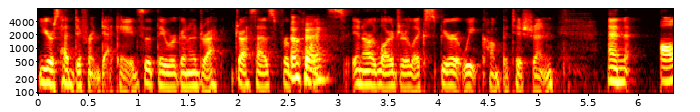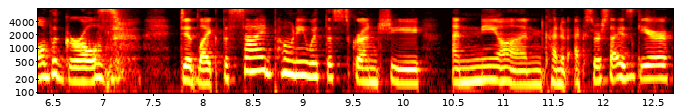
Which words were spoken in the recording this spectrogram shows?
years had different decades that they were going to dre- dress as for Okay. points in our larger like spirit week competition and all the girls did like the side pony with the scrunchie and neon kind of exercise gear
